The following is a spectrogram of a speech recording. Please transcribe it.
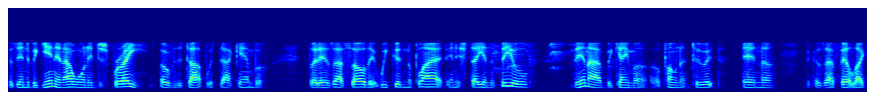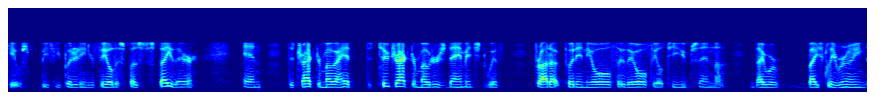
because in the beginning I wanted to spray over the top with dicamba, but as I saw that we couldn't apply it and it stay in the field, then I became a opponent to it, and uh, because I felt like it was if you put it in your field, it's supposed to stay there, and the tractor motor. I had two tractor motors damaged with product put in the oil through the oil field tubes, and uh, they were basically ruined.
